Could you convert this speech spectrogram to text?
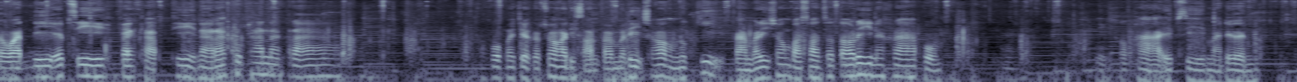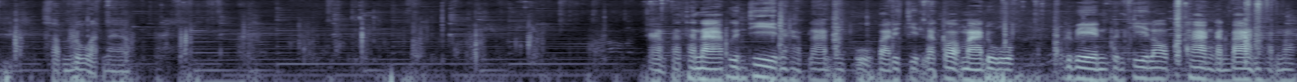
สวัสดี FC แฟนคลับที่น่ารักทุกท่านนะครับพบมาเจอกับช่องอดิสรแฟมิลี่ช่องนุกกี้แฟมิลี่ช่องบอสซอนสตอรี่นะครับผม นี่ก็พา FC มาเดินสำรวจนะครับการพัฒนาพื้นที่นะครับลานองค์ปู่ปาริจิต แล้วก็มาดูบริเวณพื้นที่รอบข้างกันบ้างนะครับเนาะ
